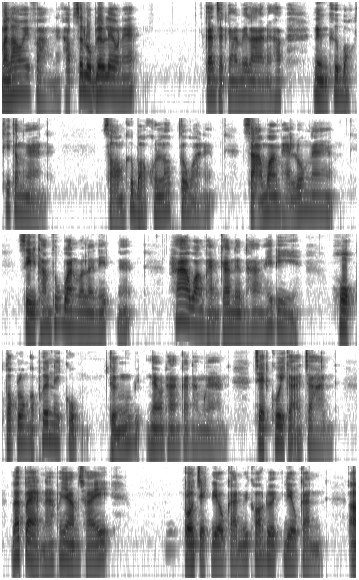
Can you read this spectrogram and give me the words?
มาเล่าให้ฟังนะครับ สรุปเร็วๆนะการจัดการเวลานะครับ 1 คือบอกที่ทำงาน 2 คือบอกคนรอบตัวนะสวางแผนล่วงหน้า 4ทำทุกวันวันละนิดนะห้าวางแผนการเดินทางให้ดี 6 ตกลงกับเพื่อนในกลุ่ม ถึงแนวทางการทำงาน 7 คุยกับอาจารย์ และ8นะพยายามใช้โปรเจกต์เดียวกันวิเคราะห์ด้วยเดียวกันเอ่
